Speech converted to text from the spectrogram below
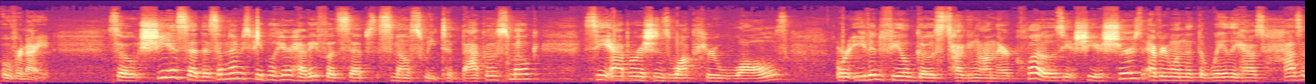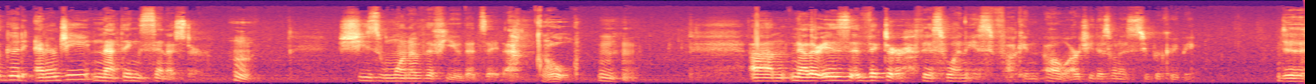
overnight. So she has said that sometimes people hear heavy footsteps, smell sweet tobacco smoke, see apparitions walk through walls, or even feel ghosts tugging on their clothes. Yet she assures everyone that the Whaley House has a good energy, nothing sinister. Hmm. She's one of the few that say that. Oh, Um, now there is Victor. This one is fucking. Oh, Archie, this one is super creepy. Ugh.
